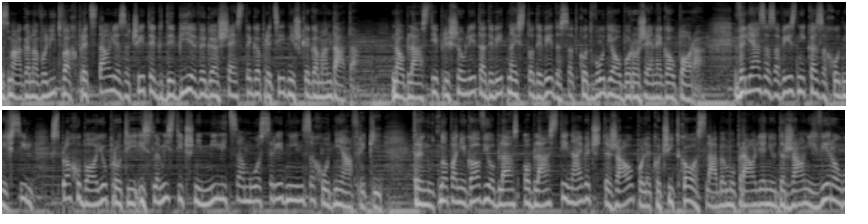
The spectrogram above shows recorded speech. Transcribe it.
Zmaga na volitvah predstavlja začetek Debijevega šestega predsedniškega mandata. Na oblast je prišel leta 1990 kot vodja oboroženega upora. Velja za zaveznika zahodnih sil, sploh v boju proti islamističnim milicam v osrednji in zahodnji Afriki. Trenutno pa njegovi oblasti največ težav, poleg očitkov o slabem upravljanju državnih virov,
